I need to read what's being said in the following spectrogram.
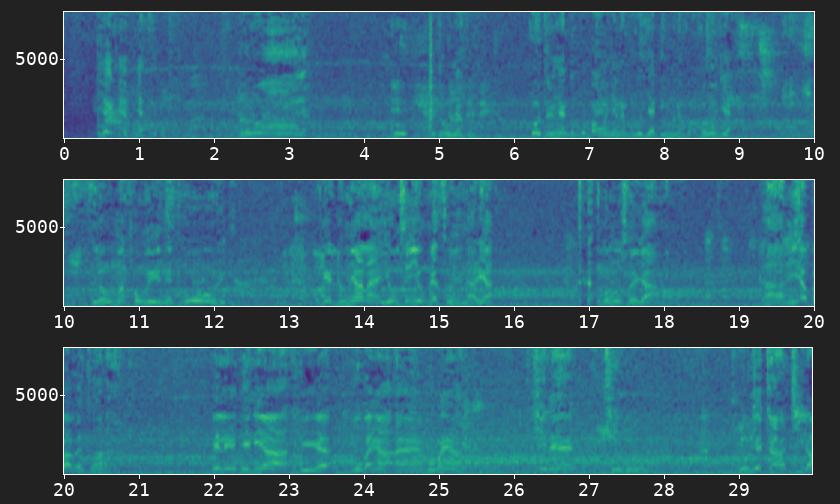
ရိုက်တယ်မြတ်ဘုလုံးအားတဲ့ကိုဒီလိုနဲ့ကိုကိုဒရနဲ့ကိုကိုပဝန်းကျင်နဲ့ကိုရက်တီမှုနဲ့ကိုအကုန်လုံးကြက် အလုံးမှာဖုံးလေးနဲ့ဒိုးဒီတကယ်လူများလာရင်ယုံစင်းယုံတဲ့ဆိုရင်ဒါတွေကအကုန်လုံးဆွဲကြရမှာပေါ့ဒါမြေအောက်ကပဲသွားတာအေးလေအိန္ဒိယဒီမိုဘိုင်းကအဲမိုဘိုင်းကရှင်းလဲရှင်းလို့မြို့ရကြားကြီးတာ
